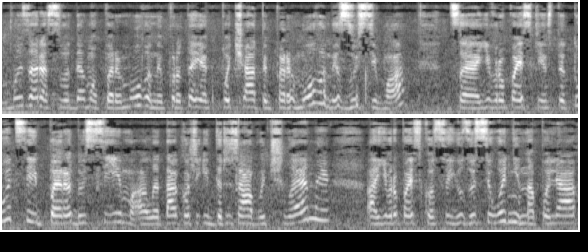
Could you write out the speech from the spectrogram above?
Ми зараз ведемо перемовини про те, як почати перемовини з усіма. Це європейські інституції, передусім, але також і держави-члени Європейського союзу. Сьогодні на полях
